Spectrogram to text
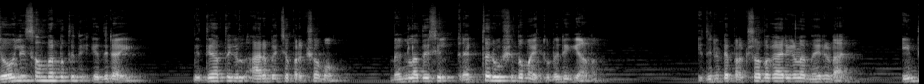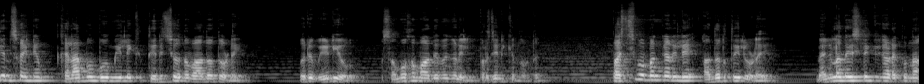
ജോലി സംവരണത്തിന് എതിരായി വിദ്യാർത്ഥികൾ ആരംഭിച്ച പ്രക്ഷോഭം ബംഗ്ലാദേശിൽ രക്തരൂക്ഷിതമായി തുടരുകയാണ്. ഇതിനിടെ പ്രക്ഷോഭകാരികളെ നേരിടാൻ ഇന്ത്യൻ സൈന്യം കലാപഭൂമിയിലേക്ക് തിരിച്ചു വന്ന വാദത്തോടെ ഒരു വീഡിയോ സമൂഹ മാധ്യമങ്ങളിൽ പ്രചരിക്കുന്നുണ്ട്. പശ്ചിമ ബംഗാളിലെ അതിർത്തിയിലൂടെ ബംഗ്ലാദേശിലേക്ക് കടക്കുന്ന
